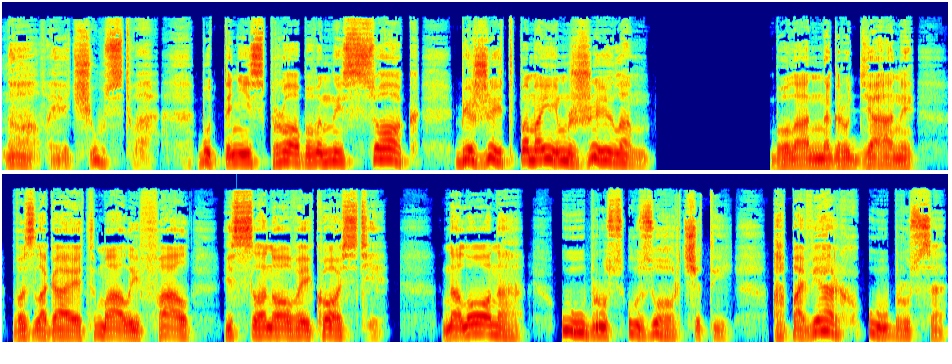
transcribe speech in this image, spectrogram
новое чувство, будто неиспробованный сок бежит по моим жилам. Булан на грудяны — возлагает малый фал из слоновой кости. На лона убрус узорчатый, а поверх убруса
